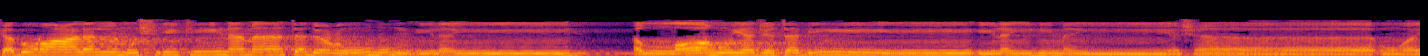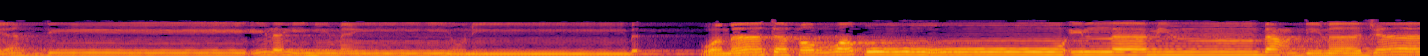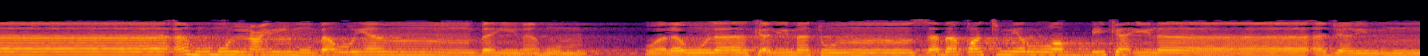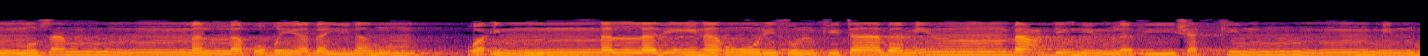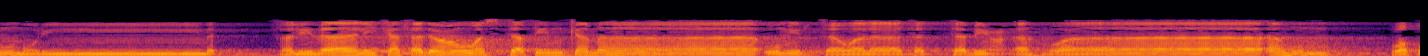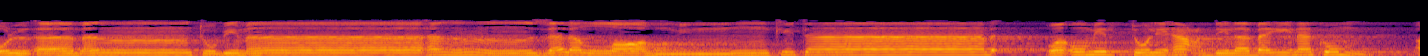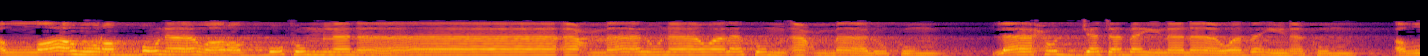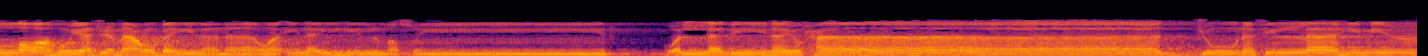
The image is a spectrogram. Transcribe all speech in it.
كَبُرَ عَلَى الْمُشْرِكِينَ مَا تَدْعُوهُمْ إِلَيْهِ ۚ. اللَّهُ يَجْتَبِي إِلَيْهِ مَن يَشَاءُ وَيَهْدِي إِلَيْهِ مَن يُنِيبُ. وَمَا تَفَرَّقُوا إِلَّا مِن بعد ما جاءهم العلم بغيا بينهم ولولا كلمه سبقت من ربك إلى أجل مسمى لقضي بينهم وان الذين اورثوا الكتاب من بعدهم لفي شك منه مريب فلذلك فادع واستقم كما أمرت ولا تتبع أهواءهم وقل آمنت بما أنزل الله من كتاب وأمرت لأعدل بينكم الله ربنا وربكم لنا أعمالنا ولكم أعمالكم لا حجة بيننا وبينكم الله يجمع بيننا وإليه المصير والذين يحاجون في الله من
